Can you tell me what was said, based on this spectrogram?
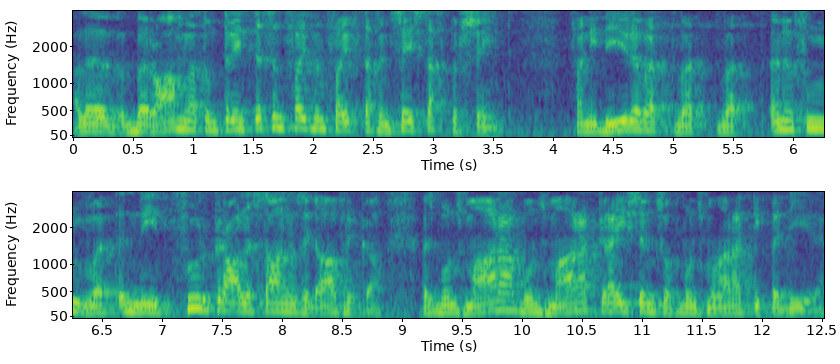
hulle beraam laat omtrent tussen 55 en 60% van die diere wat wat wat in 'n voer wat in die voerkrale staan in Suid-Afrika is Bonsmara, Bonsmara kruisings of Bonsmara tipe diere.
